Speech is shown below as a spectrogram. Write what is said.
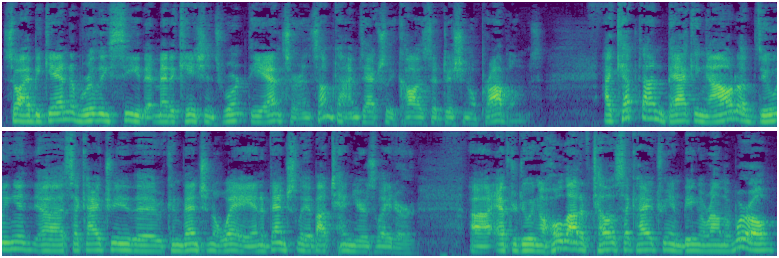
So I began to really see that medications weren't the answer and sometimes actually caused additional problems. I kept on backing out of doing it, uh, psychiatry the conventional way, and eventually, about 10 years later, uh, after doing a whole lot of telepsychiatry and being around the world,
